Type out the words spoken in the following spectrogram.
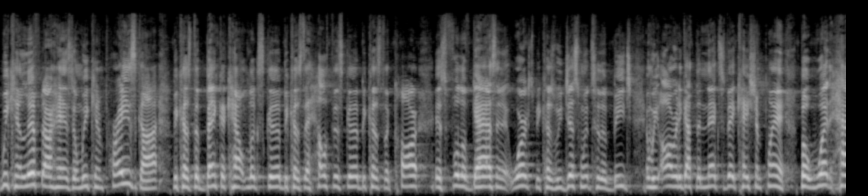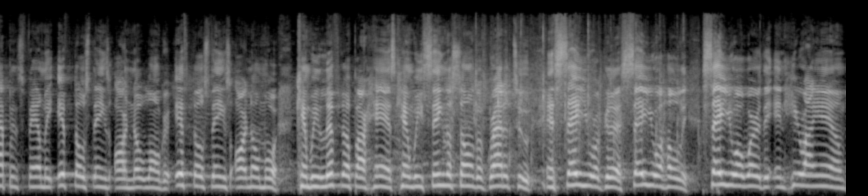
we can lift our hands and we can praise God because the bank account looks good, because the health is good, because the car is full of gas and it works, because we just went to the beach and we already got the next vacation plan. But what happens, family, if those things are no longer, if those things are no more? Can we lift up our hands? Can we sing the song of gratitude and say you are good, say you are holy, say you are worthy, and here I am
